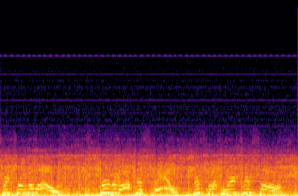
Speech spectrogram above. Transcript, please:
Touch on the switch, no man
